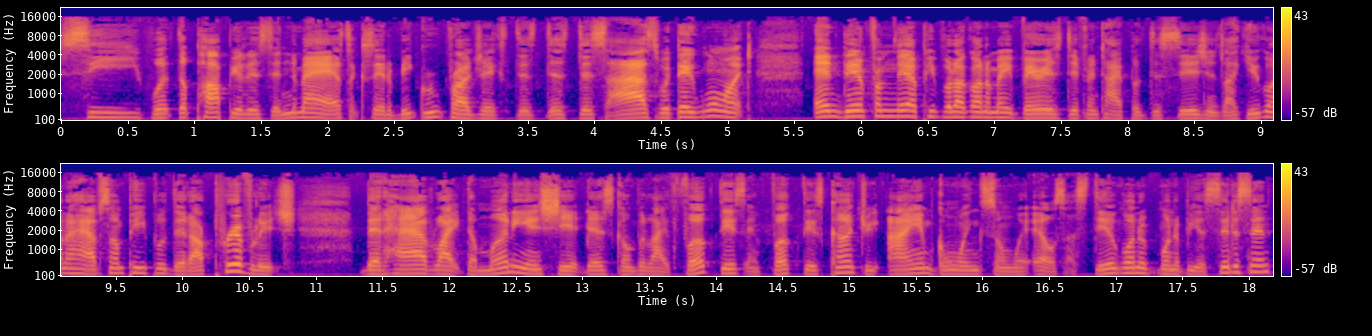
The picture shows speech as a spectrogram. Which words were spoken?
see what the populace in the mass, like I said, the big group projects, this this decides what they want, and then from there, people are gonna make various different type of decisions. Like you're gonna have some people that are privileged. That have like the money and shit that's gonna be like fuck this and fuck this country. I am going somewhere else. I still gonna want to be a citizen,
